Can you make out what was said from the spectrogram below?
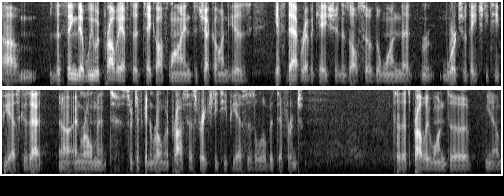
Um, The thing that we would probably have to take offline to check on is if that revocation is also the one that r- works with HTTPS, because that uh, enrollment, certificate enrollment process for HTTPS is a little bit different. So that's probably one to, you know,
